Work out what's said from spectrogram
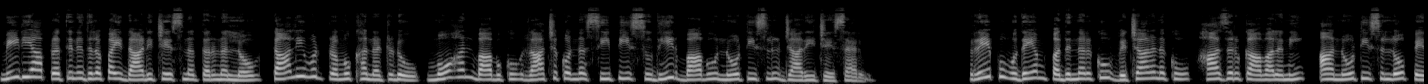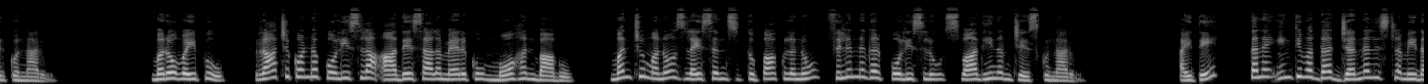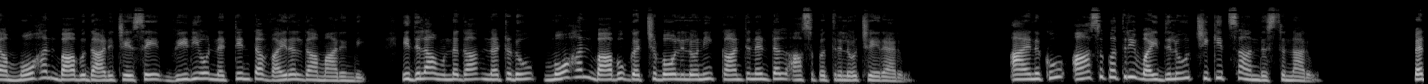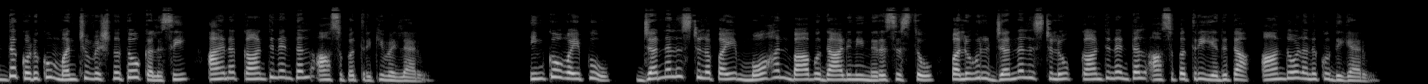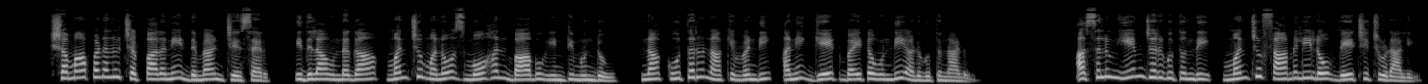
Media ప్రతినిధులపై దాడి చేసిన తరుణంలో టాలీవుడ్ ప్రముఖ నటుడు మోహన్ బాబుకు రాచకొండ సిపి సుధీర్ బాబు నోటీసులు జారీ చేశారు. రేపు ఉదయం పదిన్నరకు విచారణకు హాజరు కావాలని ఆ నోటీసుల్లో పేర్కొన్నారు. మరోవైపు రాచకొండ పోలీసుల ఆదేశాల మేరకు మోహన్ బాబు మంచు మనోజ్ లైసెన్స్ తుపాకులను ఫిలింనగర్ పోలీసులు స్వాధీనం చేసుకున్నారు. అయితే తన ఇంటి వద్ద జర్నలిస్టుల మీద మోహన్ బాబు దాడి చేసే వీడియో నెట్టింట వైరల్గా మారింది. ఇదిలా ఉండగా నటుడు మోహన్ బాబు గచ్చిబౌలిలోని కాంటినెంటల్ ఆసుపత్రిలో చేరారు. ఆయనకు ఆసుపత్రి వైద్యులు చికిత్స అందిస్తున్నారు. పెద్ద కొడుకు మంచు విష్ణుతో కలిసి ఆయన కాంటినెంటల్ ఆసుపత్రికి వెళ్ళారు ఇంకోవైపు జర్నలిస్టులపై మోహన్ బాబు దాడిని నిరసిస్తూ పలువురు జర్నలిస్టులు కాంటినెంటల్ ఆసుపత్రి ఎదుట ఆందోళనకు దిగారు. క్షమాపణలు చెప్పాలని డిమాండ్ చేశారు. ఇదిలా ఉండగా మంచు మనోజ్ మోహన్ బాబు ఇంటి ముందు నా కూతరు నాకివ్వండి అని గేట్ బయట ఉండి అడుగుతున్నాడు. అసలు ఏం జరుగుతుంది? మంచు ఫ్యామిలీలో వేచి చూడాలి.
